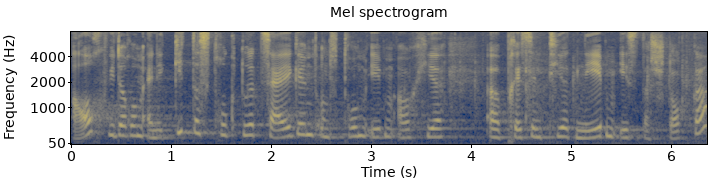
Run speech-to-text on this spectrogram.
auch wiederum eine Gitterstruktur zeigend und drum eben auch hier äh, präsentiert neben Esther Stocker,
